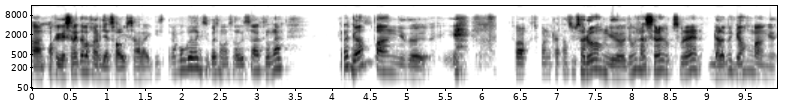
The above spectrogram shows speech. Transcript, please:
um, oke okay guys, kita bakal kerjaan soal usaha lagi. Kenapa gue lagi suka sama soal usaha? Karena karena gampang gitu. soal cuma kata susah doang gitu. Cuma sebenarnya dalamnya gampang gitu.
